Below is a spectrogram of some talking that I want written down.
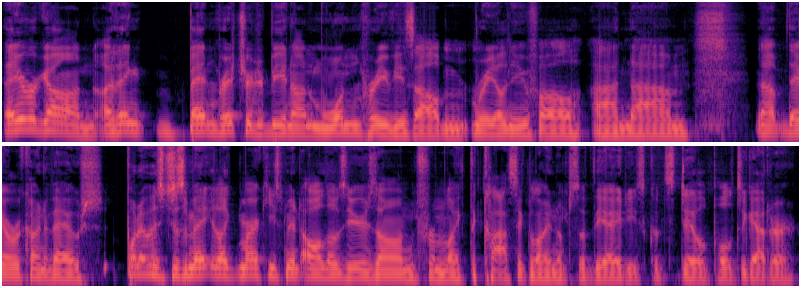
they were gone. I think Ben Pritchard had been on one previous album, "Real New Fall," and um, no, they were kind of out. But it was just ma- like Marky Smith all those years on from like the classic lineups of the '80s could still pull together.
